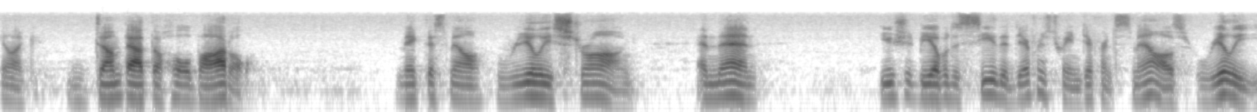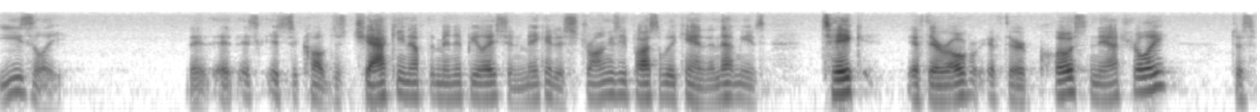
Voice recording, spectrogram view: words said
You know, like dump out the whole bottle. Make the smell really strong. And then you should be able to see the difference between different smells really easily. It, it, it's, it's called just jacking up the manipulation. Make it as strong as you possibly can. And that means take, if they're, over, if they're close naturally, just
